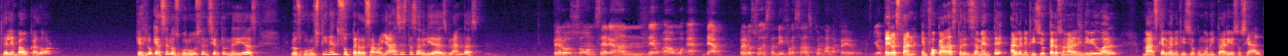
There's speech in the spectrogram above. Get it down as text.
del embaucador. ¿Qué es lo que hacen los gurús en ciertas medidas? Los gurús tienen súper desarrolladas estas habilidades blandas. Pero son, serán, de, pero son, están disfrazadas con mala fe. pero están enfocadas precisamente al beneficio personal e individual más que al beneficio comunitario y social.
